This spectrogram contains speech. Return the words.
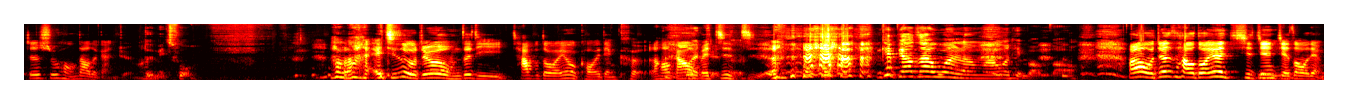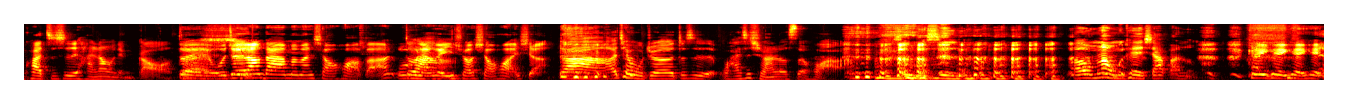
这是疏洪道的感觉吗？对，没错。好啦，哎、欸，其实我觉得我们这集差不多，因为我口有点渴，然后刚刚我被制止了。你可以不要再问了吗？问题宝宝。好了，我觉得差不多，因为其实今天节奏有点快，知识含量有点高。对，对我觉得让大家慢慢消化吧。我们两个也需要消化一下。对啊，而且我觉得就是我还是喜欢乐色话啦，是不是？好，我们那我们可以下班了吗？可以，可以，可以，可以。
